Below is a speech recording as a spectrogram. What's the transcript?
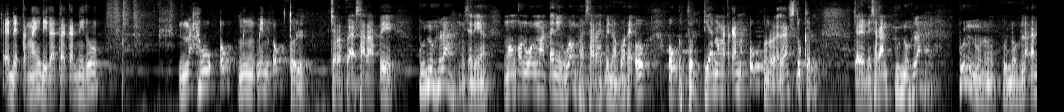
Endek tengahnya dikatakan niku nahwu uk min, min uktul. Cara bahasa Arabe bunuhlah misalnya ngongkon wong mateni wong bahasa Arabe napa uk uktul. Dia mengatakan uk menurut kan setugel. Jadi misalkan bunuhlah bun ngono bunuhlah kan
